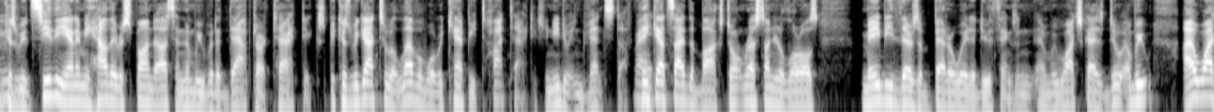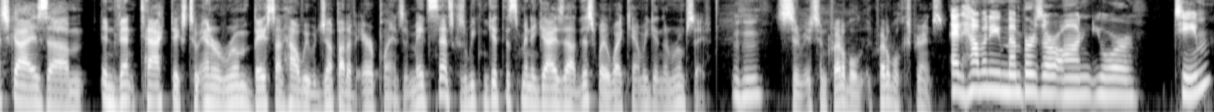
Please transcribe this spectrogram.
Because we'd see the enemy, how they respond to us, and then we would adapt our tactics. Because we got to a level where we can't be taught tactics. You need to invent stuff. Right. Think outside the box. Don't rest on your laurels. Maybe there's a better way to do things, and, and we watch guys do it. And we, I watch guys um, invent tactics to enter a room based on how we would jump out of airplanes. It made sense because we can get this many guys out this way. Why can't we get in the room safe? Mm-hmm. It's, it's incredible, incredible experience. And how many members are on your team?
